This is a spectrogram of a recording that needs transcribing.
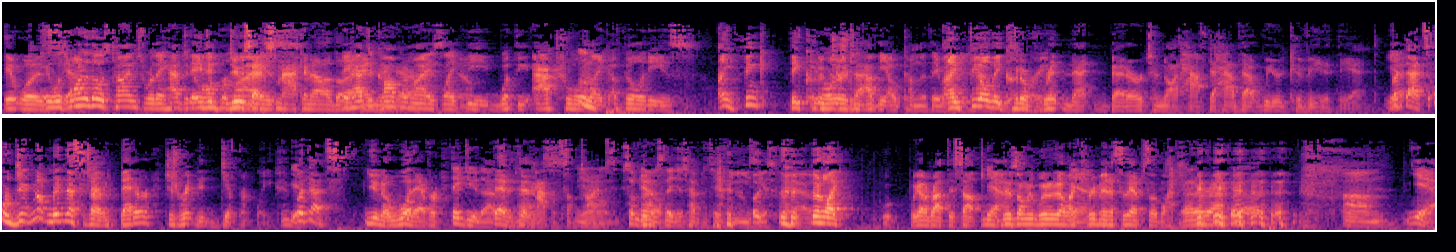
it was It was yeah. one of those times where they had to they did compromise. Deus Ex Machina. The they had to compromise there. like Yeah. the what the actual hmm. like abilities I think they could in have order just. to have the outcome that they. I feel they could have written that better to not have to have that weird Kavit at the end. Yeah. But that's or do, not necessarily better, just written it differently. Yeah. But that's you know whatever. They do that. That- that sometimes, happens you know. sometimes, sometimes you know. they just have to take the easiest way out. They're like, we got to wrap this up. Yeah. there's only we got like Yeah, three minutes of the episode left. Gotta wrap it um, yeah,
